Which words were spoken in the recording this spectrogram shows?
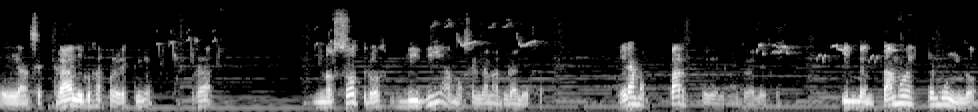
eh, ancestrales y cosas por el estilo. O sea, nosotros vivíamos en la naturaleza. Éramos parte de la naturaleza. Inventamos este mundo,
